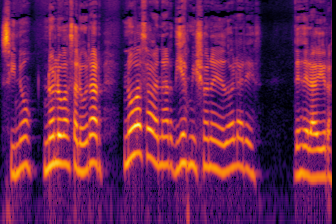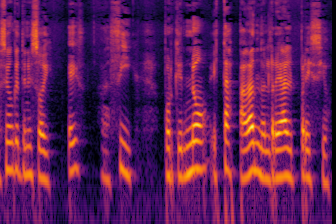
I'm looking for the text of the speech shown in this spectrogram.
Si no, no lo vas a lograr. No vas a ganar 10 millones de dólares desde la vibración que tenés hoy. Es así porque no estás pagando el real precio.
